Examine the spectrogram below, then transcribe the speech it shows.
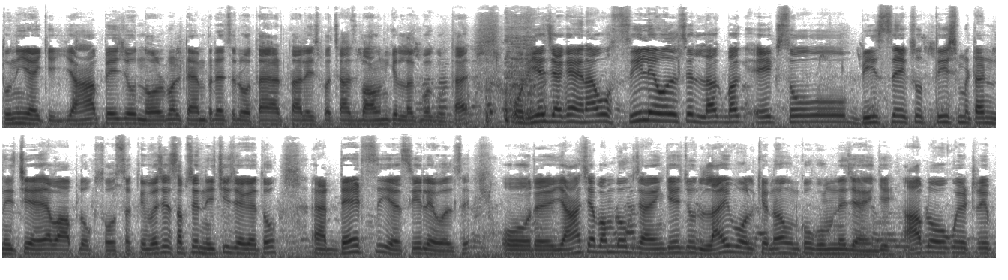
दुनिया की। यहाँ पे जो नॉर्मल टेम्परेचर होता है अड़तालीस पचास बावन के लगभग होता है और ये जगह है ना वो सी लेवल से लगभग 120 से 130 मीटर नीचे है अब आप लोग सोच सकते हैं। वैसे सबसे नीची जगह तो डेट सी है सी लेवल से। और यहाँ से अब हम लोग जाएँगे जो लाइव वॉल के ना उनको घूमने जाएँगे। आप लोगों को ये ट्रिप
